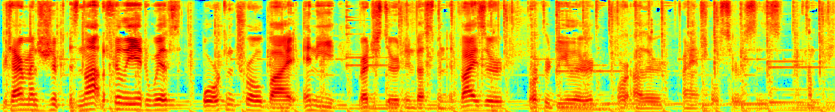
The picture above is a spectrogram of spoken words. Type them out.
Retirement Mentorship is not affiliated with or controlled by any registered investment advisor, broker dealer, or other financial services company.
